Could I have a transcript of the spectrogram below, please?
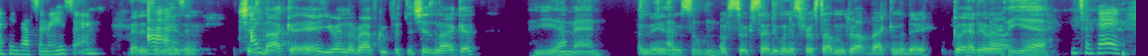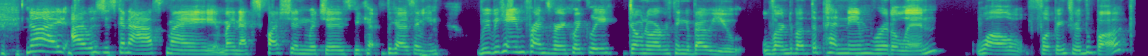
I think that's amazing. That is uh, amazing. Uh, Chisnaka, I, eh? You're in the rap group with the Chisnaka? Yeah, man. Amazing. Absolutely. I was so excited when his first album dropped back in the day. Go ahead, Hillary. Oh yeah. It's okay. no, I, I was just gonna ask my my next question, which is because because I mean, we became friends very quickly, don't know everything about you. Learned about the pen name Ritalin while flipping through the book.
